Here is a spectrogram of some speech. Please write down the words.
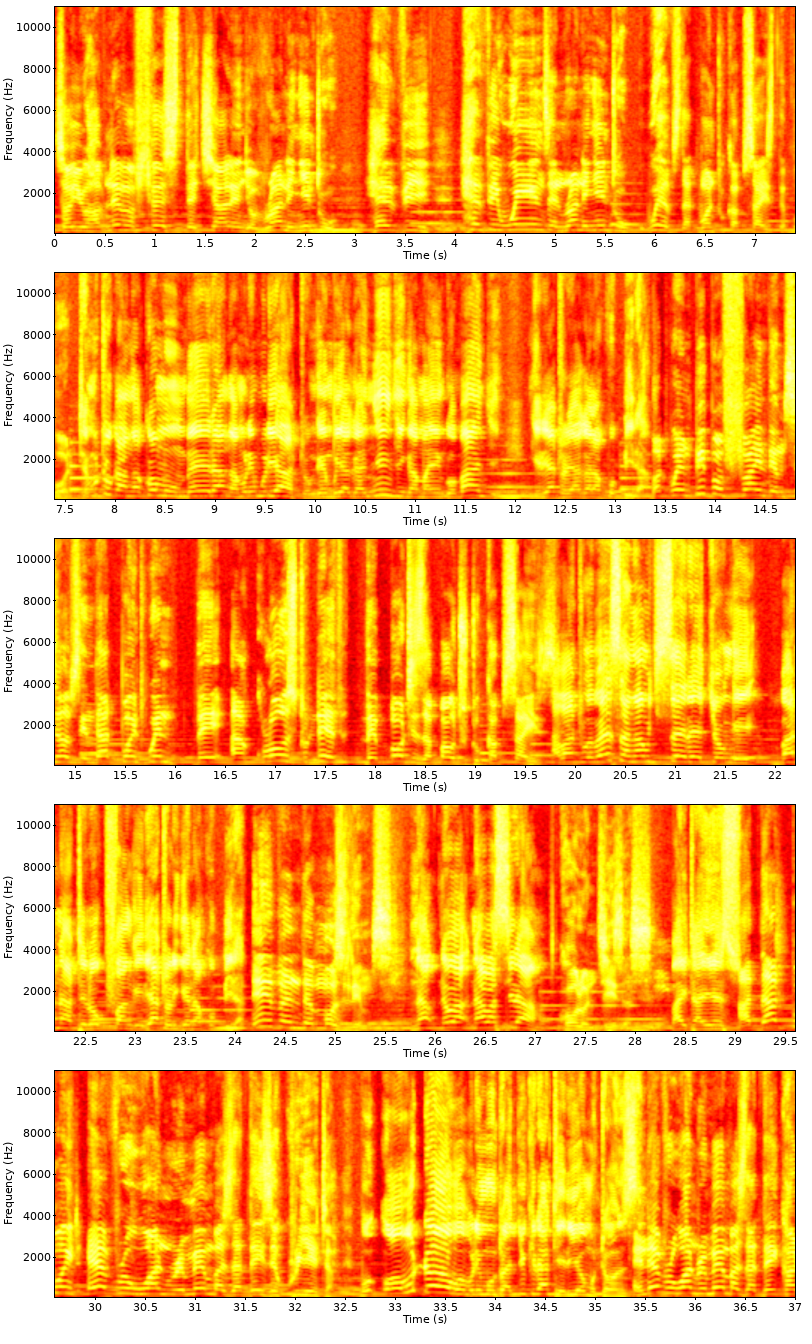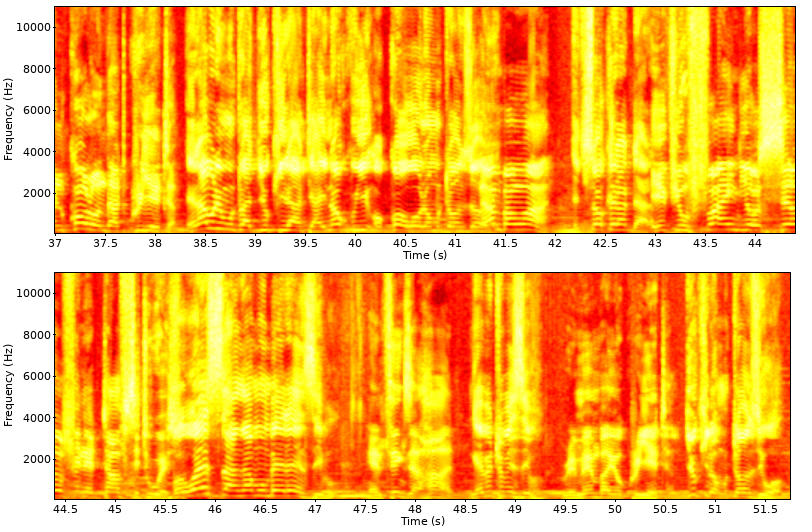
So you have never faced the challenge of running into heavy, heavy winds and running into waves that want to capsize the boat. temutuukangako mu mbeera nga muli mu lyato ng'embuyaga nnyingi ng'amayengo mangi ng'eryato lyagala kubbira But when people find themselves in that point when they are close to death, the boat is about to capsize. abantu bwe beesanga mu kiseera ekyo nge banaatera okufa ng'eryato ligenda kubbira Even the Muslims Na- n'aba- n'abasiraamu call on Jesus. bayita yesu At that point, everyone remembers that there is a creator. Bu- obudde obwo buli muntu ajjukira nti eriyo omutonzi And everyone remembers that they can call on that creator. era buli muntu ajjukira nti alina okukoowoola omutonzi oyo Number one, ekisookera ddala if you find yourself in a tough situation bwe weesanga mu mbeera enzibu and things are hard, ng'ebintu bizibu remember your creator. jjukira omutonzi wo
